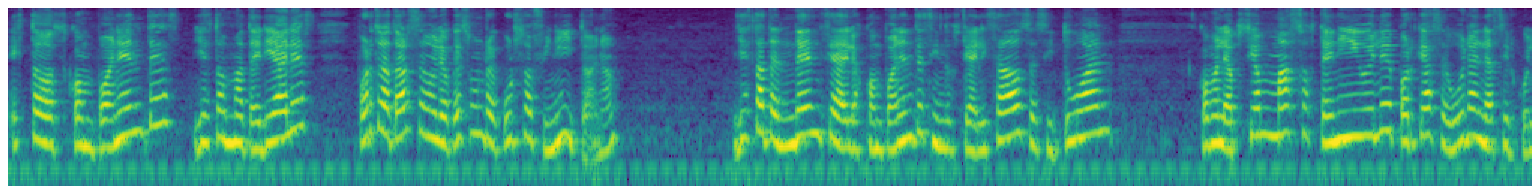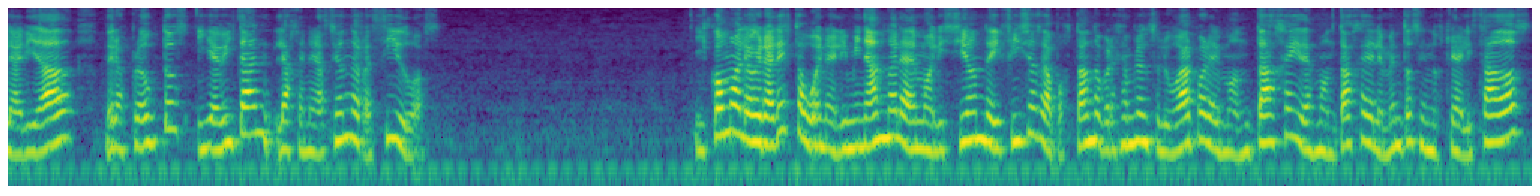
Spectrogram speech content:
estos componentes y estos materiales por tratarse de lo que es un recurso finito, ¿no? Y esta tendencia de los componentes industrializados se sitúan como la opción más sostenible porque aseguran la circularidad de los productos y evitan la generación de residuos. ¿Y cómo lograr esto? Bueno, eliminando la demolición de edificios y apostando, por ejemplo, en su lugar por el montaje y desmontaje de elementos industrializados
